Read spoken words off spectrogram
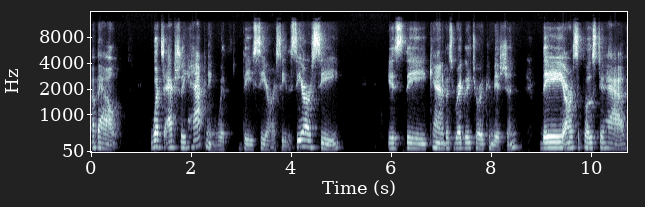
about what's actually happening with the CRC. The CRC is the Cannabis Regulatory Commission they are supposed to have,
